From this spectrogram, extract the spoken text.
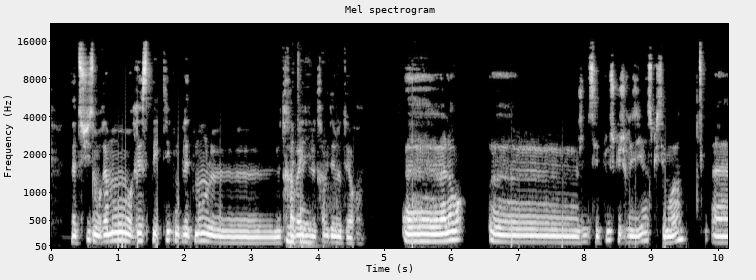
Là-dessus, ils ont vraiment respecté complètement le, le travail, le travail de l'auteur. Euh, alors, euh, je ne sais plus ce que je voulais dire, excusez-moi. Euh,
